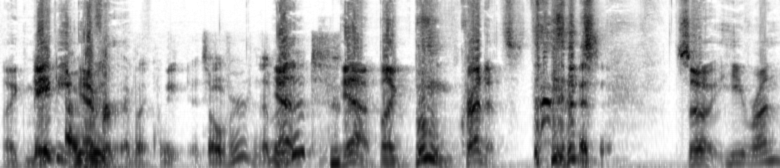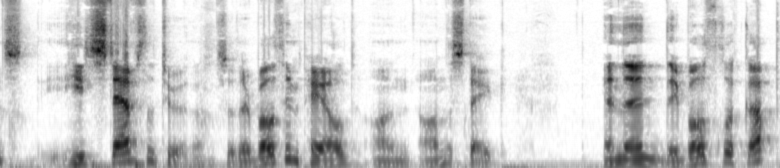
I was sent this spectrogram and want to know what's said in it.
Like maybe I was- ever. I'm like, wait, it's over? That was yeah, it? yeah, like boom, credits. That's it. So he runs, he stabs the two of them. So they're both impaled on on the stake, and then they both look up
